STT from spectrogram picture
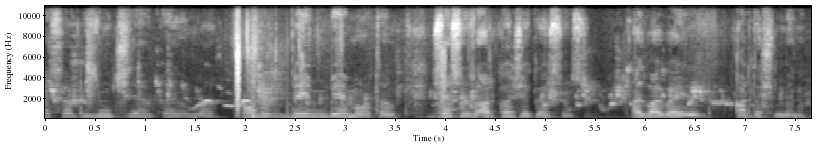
Mesela bizimkiler falan var. Ama benim, benim ortam. İsterseniz arkadaş eklersiniz. Hadi bay bay kardeşim benim.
